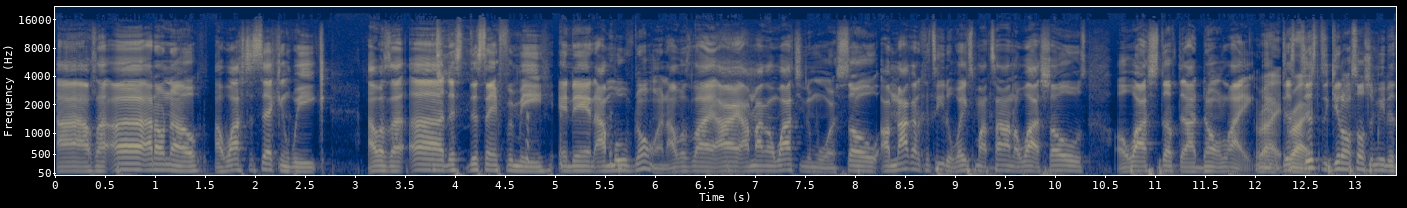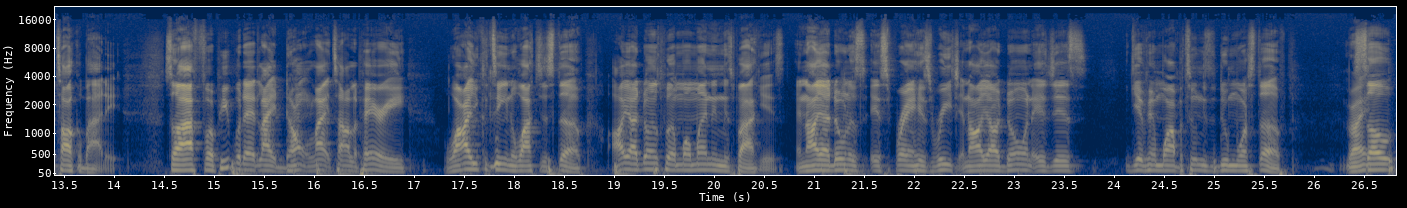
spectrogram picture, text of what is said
I was like, uh, I don't know. I watched the second week. I was like, uh, this this ain't for me. And then I moved on. I was like, all right, I'm not gonna watch anymore. So I'm not gonna continue to waste my time to watch shows or watch stuff that I don't like. Right, Just right. just to get on social media to talk about it. So I, for people that like don't like Tyler Perry, why are you continuing to watch this stuff? All y'all doing is putting more money in his pockets, and all y'all doing is, is spraying his reach, and all y'all doing is just give him more opportunities to do more stuff. Right. So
